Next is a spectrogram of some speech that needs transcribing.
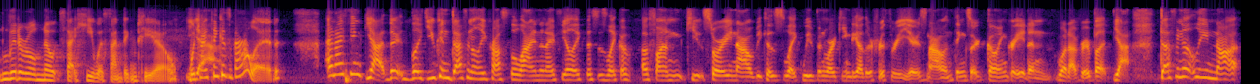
literal notes that he was sending to you, which I think is valid. And I think, yeah, like you can definitely cross the line. And I feel like this is like a, a fun, cute story now because like we've been working together for three years now and things are going great and whatever. But yeah, definitely not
